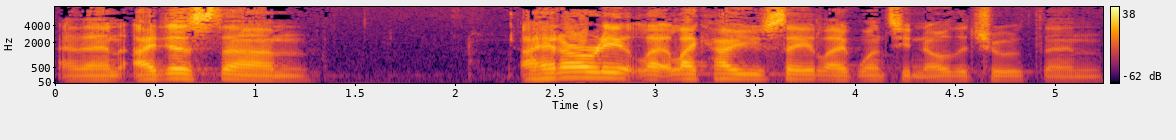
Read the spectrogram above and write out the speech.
And then I just um, I had already like, like how you say like once you know the truth and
